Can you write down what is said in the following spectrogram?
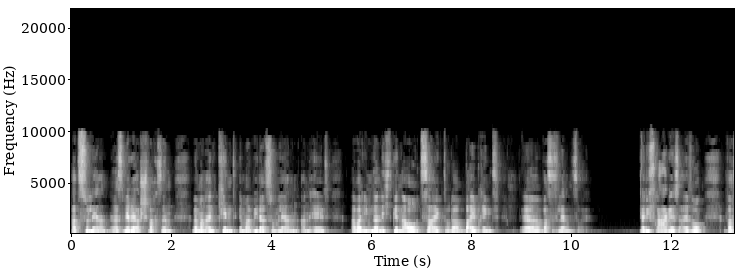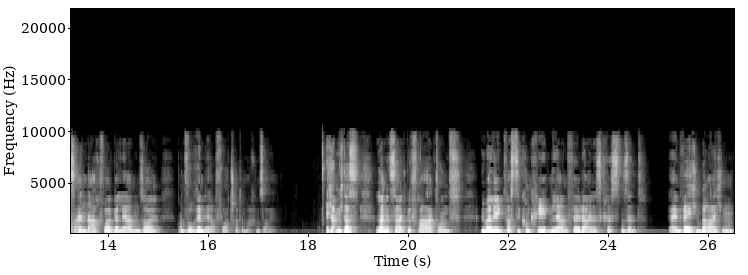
hat zu lernen. Ja, es wäre ja Schwachsinn, wenn man ein Kind immer wieder zum Lernen anhält, aber ihm dann nicht genau zeigt oder beibringt, äh, was es lernen soll. Ja, die Frage ist also, was ein Nachfolger lernen soll und worin er Fortschritte machen soll. Ich habe mich das lange Zeit gefragt und überlegt, was die konkreten Lernfelder eines Christen sind. Ja, in welchen Bereichen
